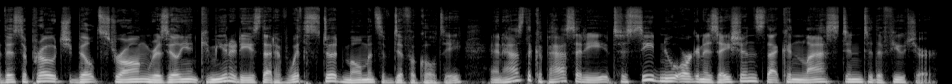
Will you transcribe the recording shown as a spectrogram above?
This approach built strong, resilient communities that have withstood moments of difficulty and has the capacity to seed new organizations that can last into the future.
